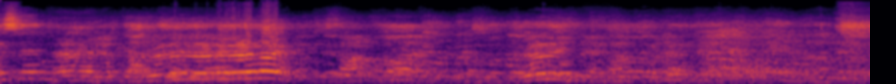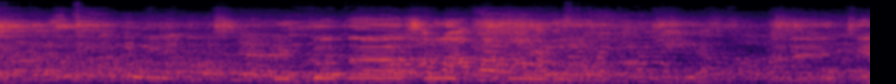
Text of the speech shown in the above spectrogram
গেছেন অভিজ্ঞতা আসলে কি বলব মানে যে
